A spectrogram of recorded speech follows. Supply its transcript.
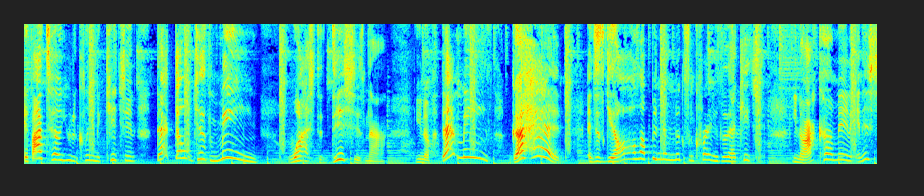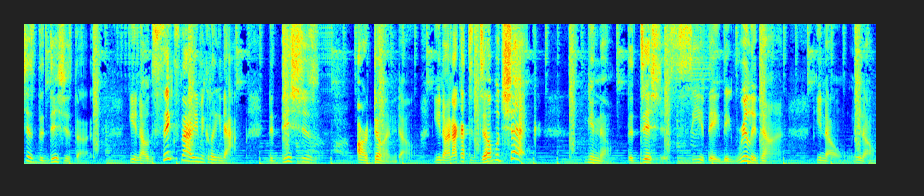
If I tell you to clean the kitchen, that don't just mean wash the dishes now. You know, that means go ahead and just get all up in them nooks and crannies of that kitchen. You know, I come in and it's just the dishes done. You know, the sink's not even cleaned out. The dishes are done though. You know, and I got to double check, you know, the dishes see if they they really done. You know, you know,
